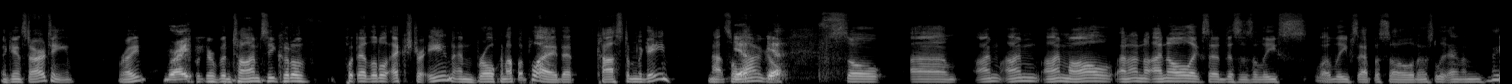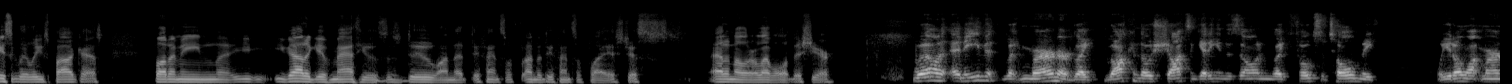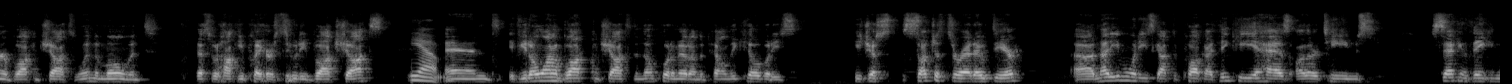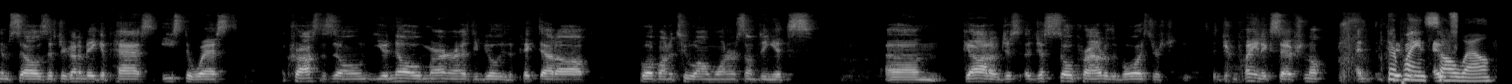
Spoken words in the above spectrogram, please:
against our team, right? Right? But there have been times he could have put that little extra in and broken up a play that cost him the game not so Yeah, long ago. yeah. So um, I'm I'm I'm all and I know I know like I said this is a Leafs a Leafs episode and, it's, and basically a Leafs podcast, but I mean uh, you, you got to give Matthews his due on that defensive on the defensive play. It's just at another level this year. Well, and even like Marner, like blocking those shots and getting in the zone. Like folks have told me, well, you don't want Marner blocking shots. Well, in the moment, that's what hockey players do. They block shots, Yeah. and if you don't want him blocking shots, then don't put him out on the penalty kill. But he's he's just such a threat out there. Uh, not even when he's got the puck. I think he has other teams second thinking themselves if they're going to make a pass east to west across the zone. You know, Marner has the ability to pick that off, go up on a two on one or something. It's um, God, I'm just just so proud of the boys. They're they're playing exceptional, and They're playing so well.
